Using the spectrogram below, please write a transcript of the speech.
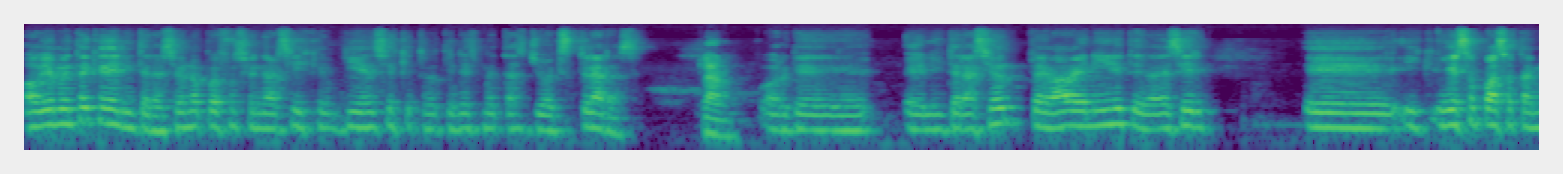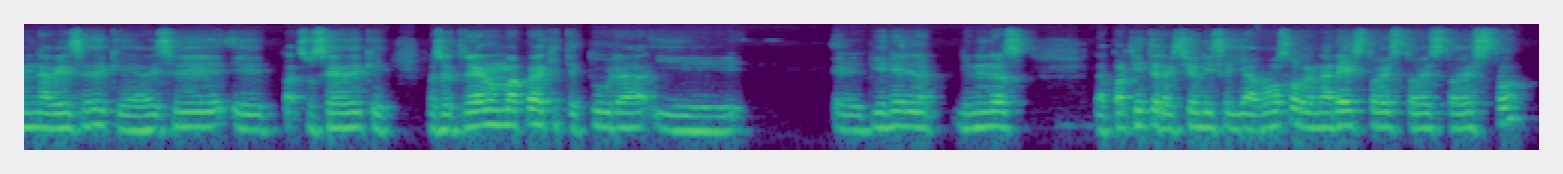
Obviamente que la interacción no puede funcionar si es que, bien si es que tú no tienes metas UX claras, Claro. porque eh, la interacción te va a venir y te va a decir, eh, y, y eso pasa también a veces, de que a veces eh, sucede que nos entregan un mapa de arquitectura y eh, viene, la, viene los- la parte de interacción y dice, ya, vamos a ordenar esto, esto, esto, esto,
